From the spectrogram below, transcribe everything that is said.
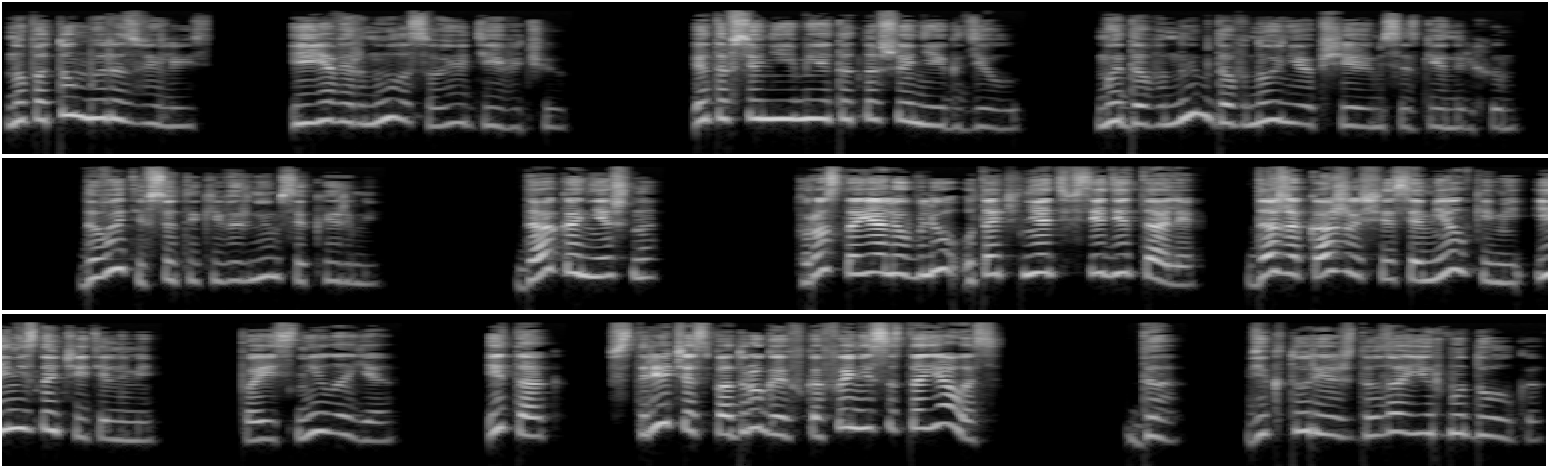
Но потом мы развелись, и я вернула свою девичью. Это все не имеет отношения к делу. Мы давным-давно не общаемся с Генрихом. Давайте все-таки вернемся к Ирме. Да, конечно. Просто я люблю уточнять все детали, даже кажущиеся мелкими и незначительными, пояснила я. Итак, встреча с подругой в кафе не состоялась? Да, Виктория ждала Ирму долго,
